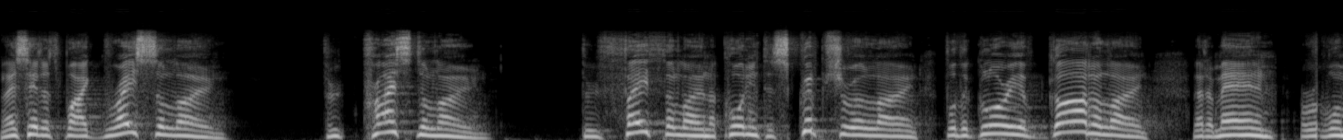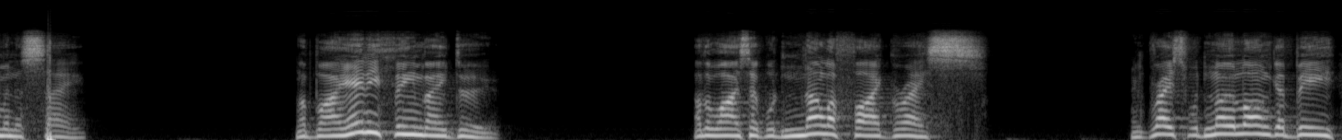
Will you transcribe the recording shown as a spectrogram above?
And they said it's by grace alone, through Christ alone, through faith alone, according to Scripture alone, for the glory of God alone, that a man or a woman is saved. Not by anything they do. Otherwise, that would nullify grace. And grace would no longer be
